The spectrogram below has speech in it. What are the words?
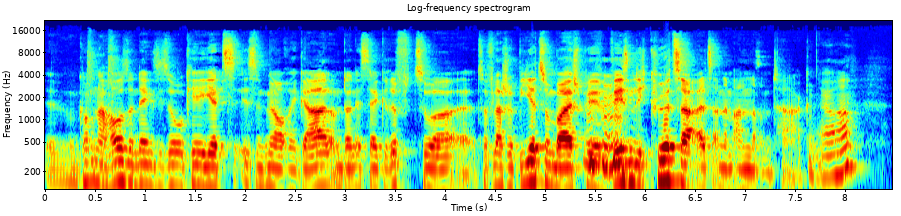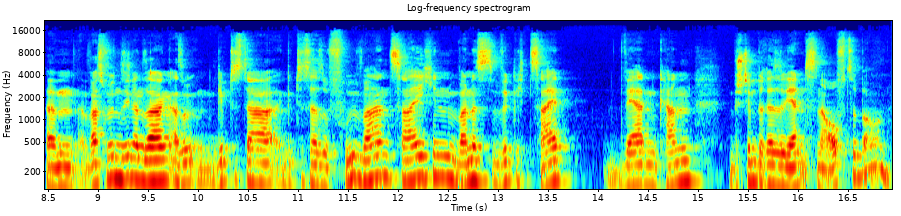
man äh, kommt nach Hause und denkt sich so, okay, jetzt ist es mir auch egal und dann ist der Griff zur, äh, zur Flasche Bier zum Beispiel mhm. wesentlich kürzer als an einem anderen Tag. Ja. Ähm, was würden Sie dann sagen? Also gibt es da, gibt es da so Frühwarnzeichen, wann es wirklich Zeit werden kann, bestimmte Resilienzen aufzubauen?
